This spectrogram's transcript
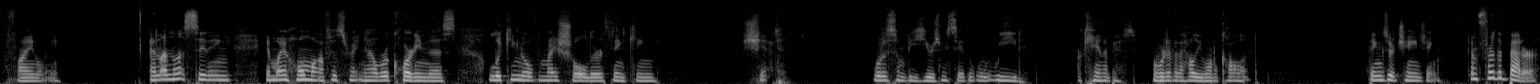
finally. And I'm not sitting in my home office right now recording this, looking over my shoulder, thinking, shit, what if somebody hears me say the word weed or cannabis or whatever the hell you want to call it? Things are changing and for the better.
